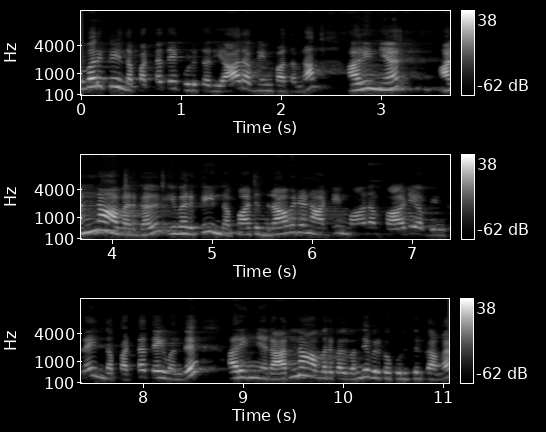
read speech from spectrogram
இவருக்கு இந்த பட்டத்தை கொடுத்தது யார் அப்படின்னு பார்த்தோம்னா அறிஞர் அண்ணா அவர்கள். இவருக்கு இந்த பாட்டு திராவிட நாட்டின் மானம்பாடி அப்படின்ற இந்த பட்டத்தை வந்து அறிஞர் அண்ணா அவர்கள் வந்து இவருக்கு கொடுத்திருக்காங்க.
